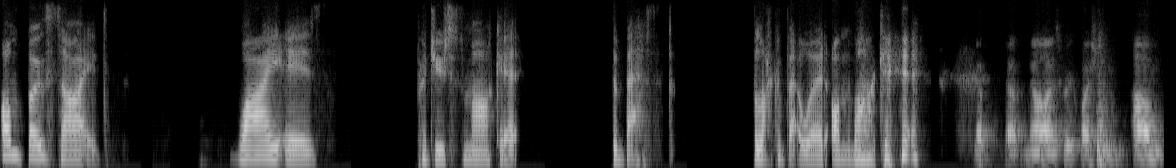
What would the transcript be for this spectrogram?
On both sides, why is producers market the best, for lack of a better word, on the market? yep, yep. No, that's a great question. Um,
